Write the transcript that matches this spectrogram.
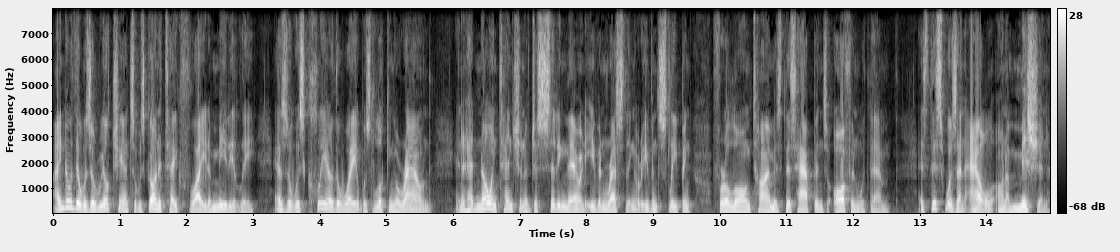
I knew there was a real chance it was going to take flight immediately, as it was clear the way it was looking around, and it had no intention of just sitting there and even resting or even sleeping for a long time, as this happens often with them. as this was an owl on a mission,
